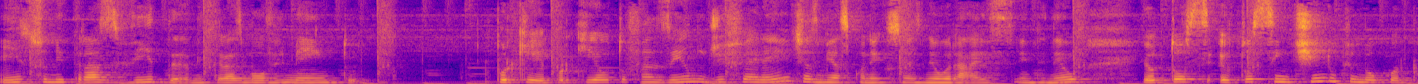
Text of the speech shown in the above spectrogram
Isso me traz vida, me traz movimento. Por quê? Porque eu tô fazendo diferente as minhas conexões neurais, entendeu? Eu tô, eu tô sentindo o que o meu corpo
